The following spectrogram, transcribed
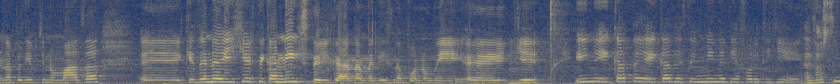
ένα παιδί από την ομάδα ε, και δεν είχε έρθει κανείς τελικά να με δει στην απονομή. Ε, και είναι, η, κάθε, η κάθε στιγμή είναι διαφορετική. Εδώ στην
